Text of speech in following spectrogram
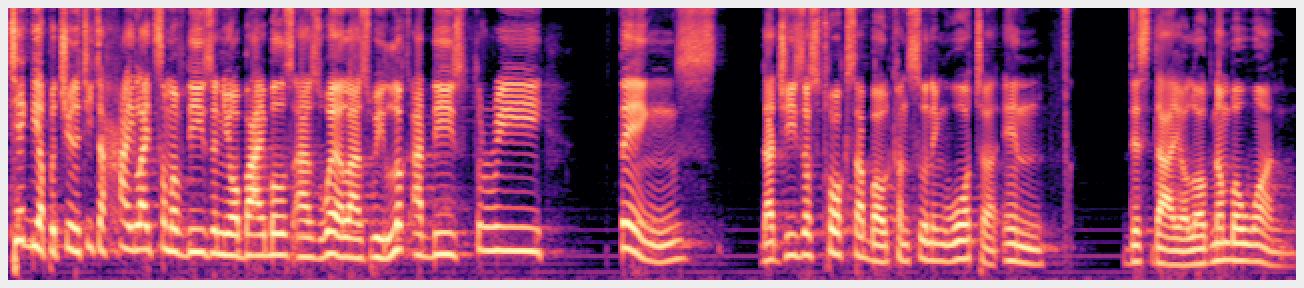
take the opportunity to highlight some of these in your Bibles as well as we look at these three things that Jesus talks about concerning water in this dialogue. Number one,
